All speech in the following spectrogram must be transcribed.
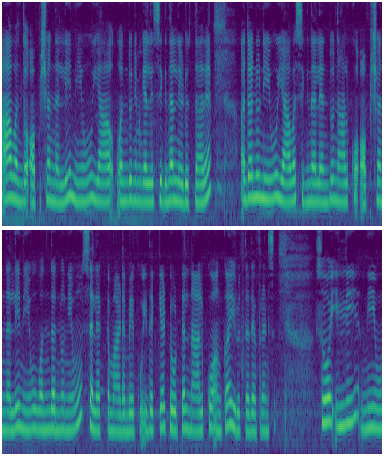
ಆ ಒಂದು ಆಪ್ಷನ್ನಲ್ಲಿ ನೀವು ಯಾವ ಒಂದು ನಿಮಗೆ ಅಲ್ಲಿ ಸಿಗ್ನಲ್ ನೀಡುತ್ತಾರೆ. ಅದನ್ನು ನೀವು ಯಾವ ಸಿಗ್ನಲ್ ಎಂದು ನಾಲ್ಕು ಆಪ್ಷನ್ನಲ್ಲಿ ನೀವು ಒಂದನ್ನು ನೀವು ಸೆಲೆಕ್ಟ್ ಮಾಡಬೇಕು. ಇದಕ್ಕೆ ಟೋಟಲ್ ನಾಲ್ಕು ಅಂಕ ಇರುತ್ತದೆ ಫ್ರೆಂಡ್ಸ್. ಸೊ, ಇಲ್ಲಿ ನೀವು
